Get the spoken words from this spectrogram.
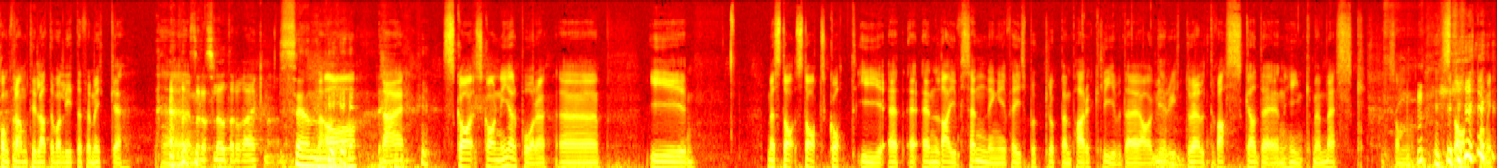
Kom fram till att det var lite för mycket. Eh, Så då slutade du räkna? eller? Sen, ja, nej. Skar, skar ner på det. Eh, i, med sta, startskott i ett, en livesändning i Facebookgruppen Parkliv där jag Mm. rituellt vaskade en hink med mäsk som start på mitt,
